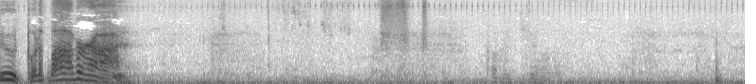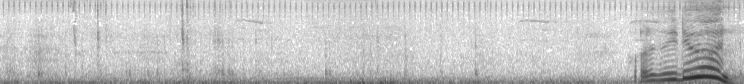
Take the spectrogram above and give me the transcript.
Dude, put a bobber on. What is he doing?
